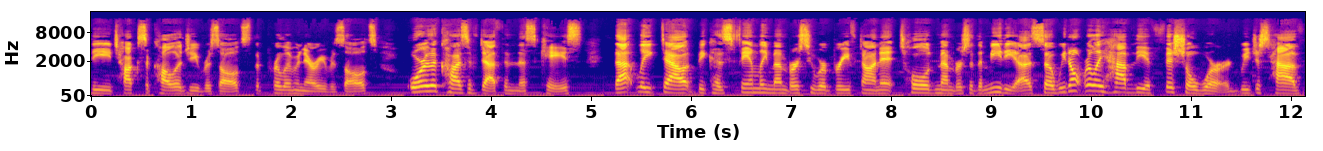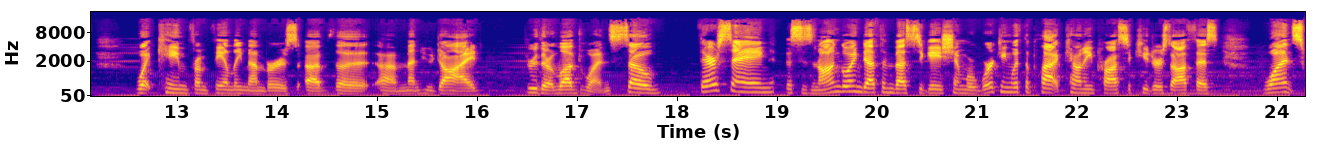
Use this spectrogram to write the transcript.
the toxicology results, the preliminary results, or the cause of death in this case. That leaked out because family members who were briefed on it told members of the media. So we don't really have the official word. We just have what came from family members of the uh, men who died through their loved ones. So they're saying this is an ongoing death investigation. We're working with the Platte County Prosecutor's Office. Once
